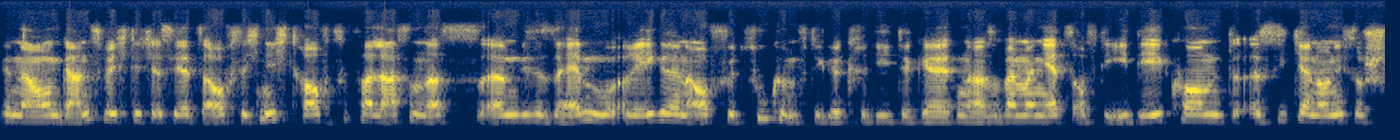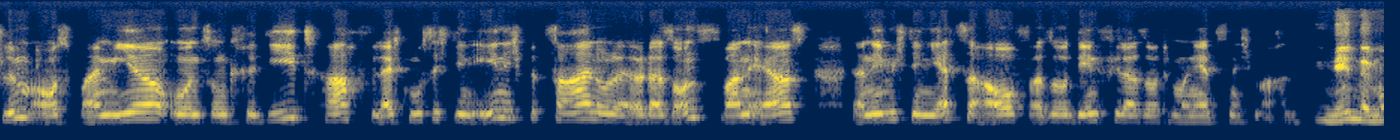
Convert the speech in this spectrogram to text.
Genau, und ganz wichtig ist jetzt auch, sich nicht darauf zu verlassen, dass ähm, diese selben Regeln auch für zukünftige Kredite gelten. Also wenn man jetzt auf die Idee kommt, es sieht ja noch nicht so schlimm aus bei mir und so ein Kredit, ach, vielleicht muss ich den eh nicht bezahlen oder, oder sonst wann erst, dann nehme ich den jetzt auf. Also den Fehler sollte man jetzt nicht machen. Neben dem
